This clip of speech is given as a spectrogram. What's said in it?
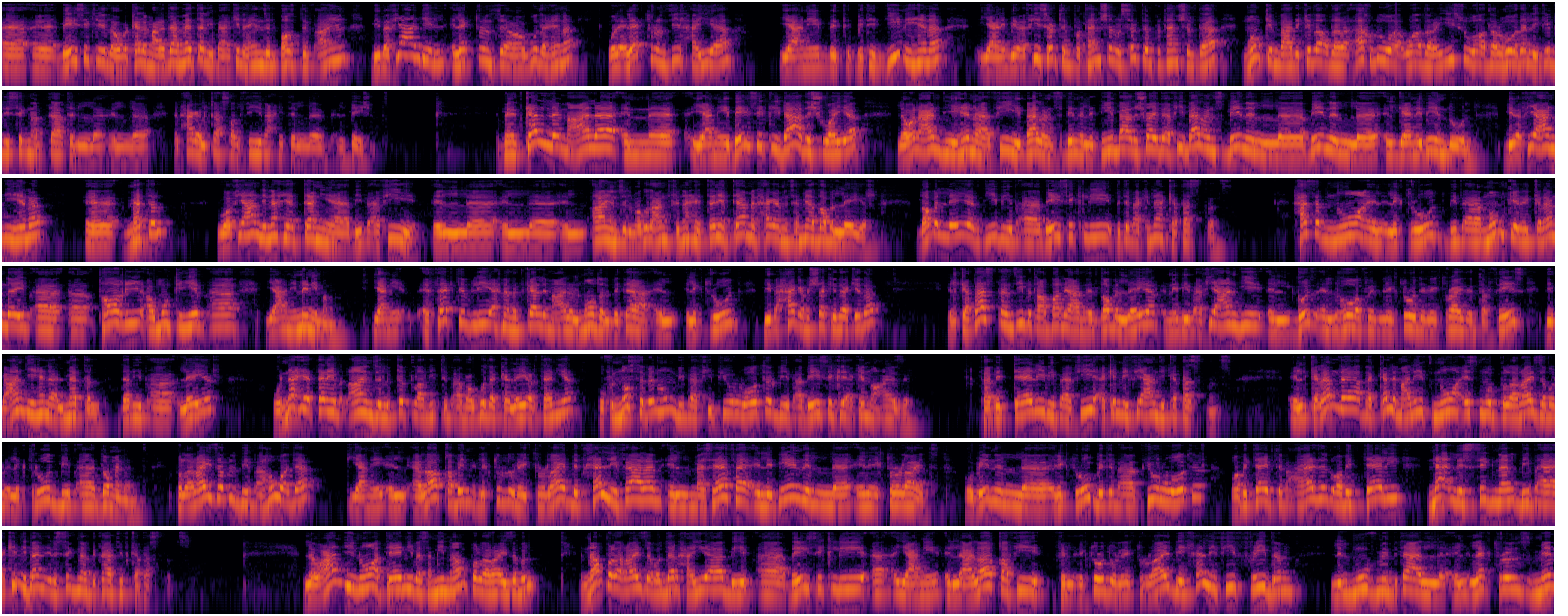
basically لو بتكلم على ده metal يبقى أكيد هينزل positive ion بيبقى في عندي ال electrons موجودة هنا وال electrons دي الحقيقة يعني بتديني هنا يعني بيبقى في certain potential وال certain potential ده ممكن بعد كده أقدر أخده وأقدر أقيسه وأقدر هو ده اللي يجيب لي ال signal بتاعت الحاجة اللي بتحصل فيه ناحية ال patient. بنتكلم على إن يعني basically بعد شوية لو أنا عندي هنا في balance بين الاثنين بعد شوية يبقى في balance بين ال بين ال الجانبين دول بيبقى في عندي هنا metal وفي عندي الناحية الثانية بيبقى في ال ions اللي موجودة عندي في الناحية الثانية بتعمل حاجة بنسميها double layer double layer دي بيبقى basically بتبقى كأنها capacitance حسب نوع الإلكترود بيبقى ممكن الكلام ده يبقى طاغي أو ممكن يبقى يعني minimum يعني effectively إحنا بنتكلم على الموديل بتاع الإلكترود بيبقى حاجة بالشكل ده كده. ال capacitance دي بتعبر لي عن ال double layer إن بيبقى في عندي الجزء اللي هو في ال electrode electrolyte interface بيبقى عندي هنا ال metal ده بيبقى layer والناحية الثانية بال ions اللي بتطلع دي بتبقى موجودة ك layer ثانية وفي النص بينهم بيبقى في pure water بيبقى basically أكنه عازل. فبالتالي بيبقى في أكن في عندي capacitance الكلام ده بتكلم عليه في نوع اسمه polarizable electrode بيبقى dominant polarizable بيبقى هو ده يعني العلاقة بين ال electrode وال electrolyte بتخلي فعلا المسافة اللي بين ال electrolyte وبين الالكترود بتبقى pure water وبالتالي بتبقى عازل وبالتالي نقل ال signal بيبقى أكني بنقل ال signal بتاعتي في capacitance لو عندي نوع تاني بسميه non polarizable ال non polarizable ده الحقيقة بيبقى basically يعني العلاقة فيه في ال electrode وال electrolyte بيخلي فيه freedom لل movement بتاع ال electrons من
